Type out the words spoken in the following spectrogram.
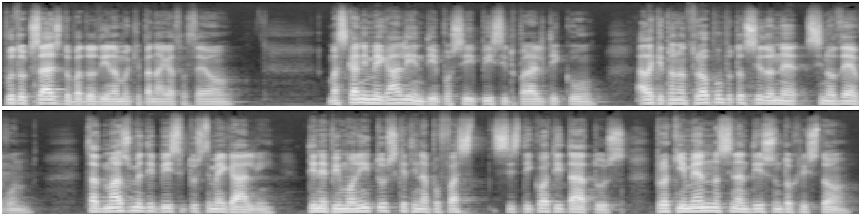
που δοξάζει τον Παντοδύναμο και Πανάγαθο Θεό. Μας κάνει μεγάλη εντύπωση η πίστη του παραλυτικού, αλλά και των ανθρώπων που τον συνοδεύουν. Θαυμάζουμε την πίστη τους στη μεγάλη, την επιμονή τους και την αποφασιστικότητά τους προκειμένου να συναντήσουν τον Χριστό.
